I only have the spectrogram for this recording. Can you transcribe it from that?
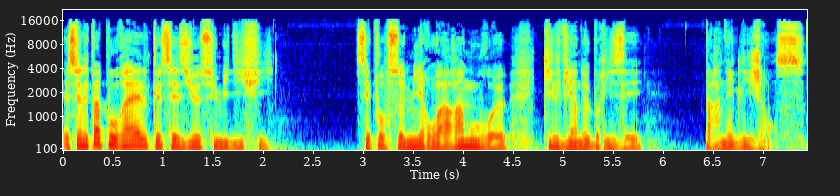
et ce n'est pas pour elle que ses yeux s'humidifient. C'est pour ce miroir amoureux qu'il vient de briser par négligence.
